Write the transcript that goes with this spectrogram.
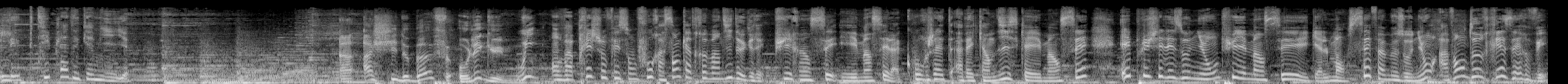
Les petits plats de Camille. Un hachis de bœuf aux légumes. Oui, on va préchauffer son four à 190 degrés, puis rincer et émincer la courgette avec un disque à émincer, éplucher les oignons, puis émincer également ces fameux oignons avant de réserver.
